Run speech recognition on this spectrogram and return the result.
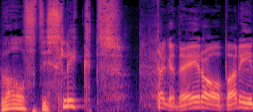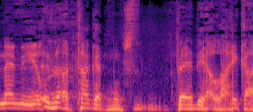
valsts ir slikts, Tagad Eiropa arī nemīl. Tagad mums pēdējā laikā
